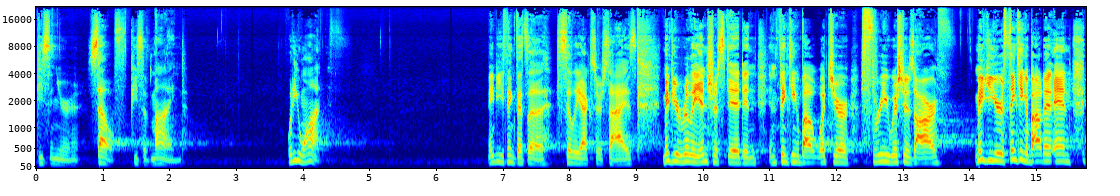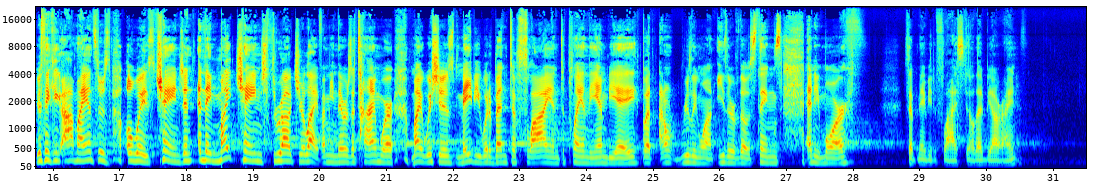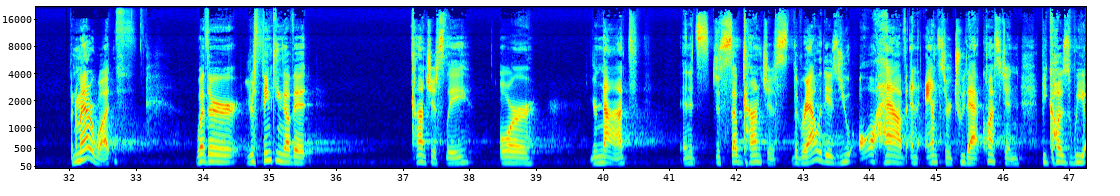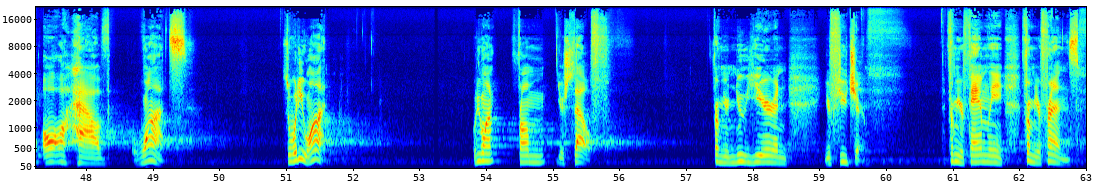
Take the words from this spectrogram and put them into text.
Peace in yourself? Peace of mind? What do you want? Maybe you think that's a silly exercise. Maybe you're really interested in, in thinking about what your three wishes are. Maybe you're thinking about it and you're thinking, ah, my answers always change. And, and they might change throughout your life. I mean, there was a time where my wishes maybe would have been to fly and to play in the NBA, but I don't really want either of those things anymore, except maybe to fly still. That'd be all right. But no matter what, whether you're thinking of it consciously or you're not, and it's just subconscious, the reality is you all have an answer to that question because we all have wants. So, what do you want? What do you want from yourself, from your new year and your future, from your family, from your friends?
